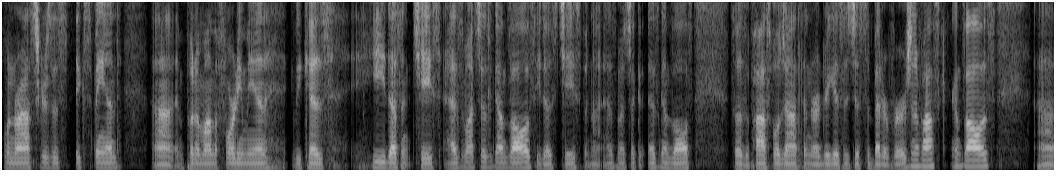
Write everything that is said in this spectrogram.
when rosters expand uh, and put him on the 40 man because he doesn't chase as much as Gonzalez. He does chase, but not as much as Gonzalez. So is it possible Jonathan Rodriguez is just a better version of Oscar Gonzalez? Uh,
